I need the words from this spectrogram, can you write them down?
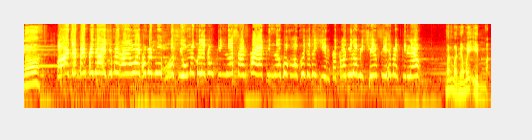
เงอะก็อาจจะเป็นไปได้ที่มันอารวาสเพราะมันโมโหหิวมันก็เลยต้องกินเนื้อซานต้ากินเนื้อพวกเราเพื่อจะได้อิ่มแต่ตอนนี้เรามีเคฟซีให้มันกินแล้วมันเหมือนยังไม่อิ่มอะ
